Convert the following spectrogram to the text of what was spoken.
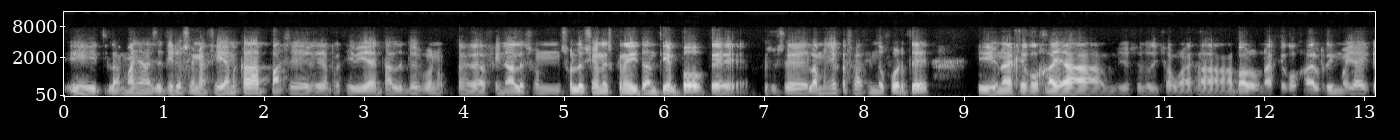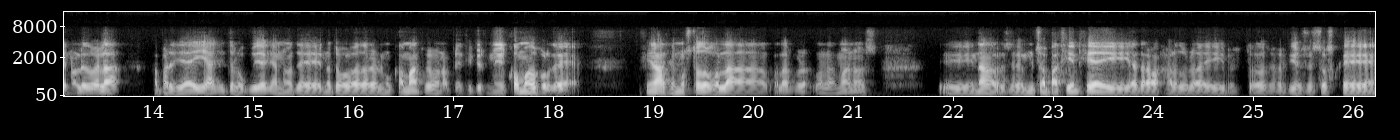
y las mañanas de tiro se me hacían cada pase que recibía y tal. Entonces, bueno, eh, al final son, son lesiones que necesitan tiempo, que, que se, la muñeca se va haciendo fuerte y una vez que coja ya, yo se lo he dicho alguna vez a, a, Pablo, una vez que coja el ritmo ya y que no le duela, a partir de ahí ya si te lo cuidas ya no te, no te vuelve a doler nunca más. Pero bueno, al principio es muy incómodo porque al final hacemos todo con, la, con, las, con las manos y nada, pues, eh, mucha paciencia y a trabajar duro ahí, pues todos los ejercicios esos que,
